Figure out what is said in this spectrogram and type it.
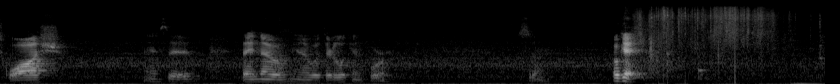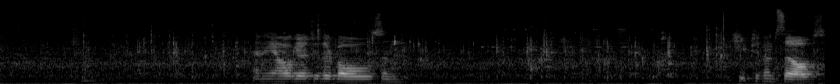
squash. And so they know, you know, what they're looking for. So, okay. And they all go to their bowls and keep to themselves.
